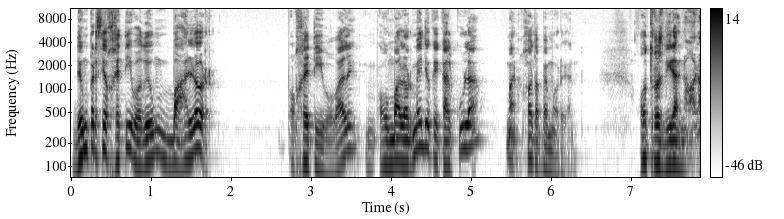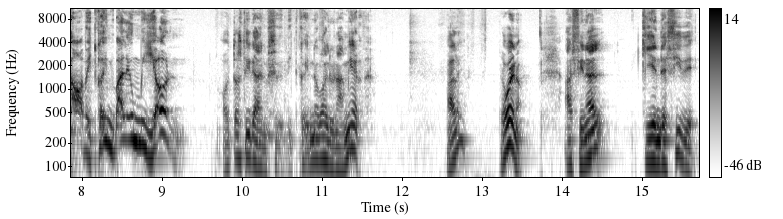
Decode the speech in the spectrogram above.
de un precio objetivo, de un valor objetivo, ¿vale? O un valor medio que calcula, bueno, JP Morgan. Otros dirán, no, no, Bitcoin vale un millón. Otros dirán, Bitcoin no vale una mierda. ¿Vale? Pero bueno, al final, quien decide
